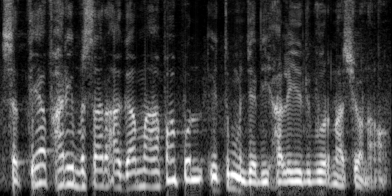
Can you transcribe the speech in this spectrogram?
Setiap hari besar agama apa pun itu menjadi hari libur nasional.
